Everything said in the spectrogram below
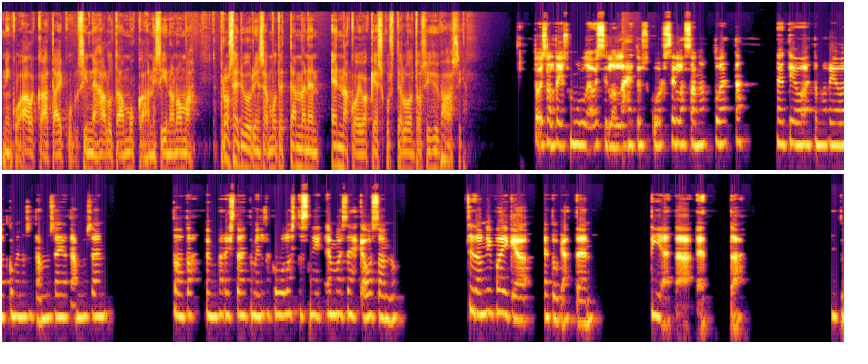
niin kuin alkaa tai kun sinne halutaan mukaan, niin siinä on oma proseduurinsa, mutta tämmöinen ennakoiva keskustelu on tosi hyvä asia. Toisaalta jos mulle olisi silloin lähetyskurssilla sanottu, että, että joo, että Maria, oletko menossa tämmöiseen ja tämmöiseen tuota, ympäristöön, että miltä kuulostaisi, niin en olisi ehkä osannut. Sitä on niin vaikea etukäteen tietää, että, että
